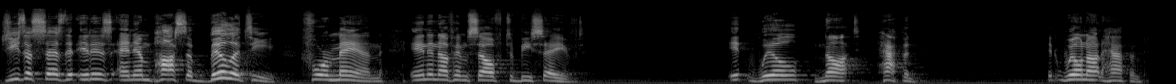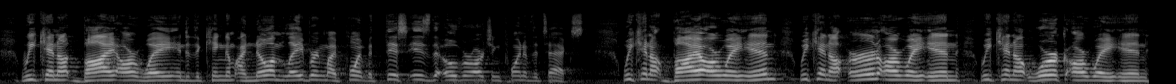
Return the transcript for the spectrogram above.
Jesus says that it is an impossibility for man in and of himself to be saved. It will not happen. It will not happen. We cannot buy our way into the kingdom. I know I'm laboring my point, but this is the overarching point of the text. We cannot buy our way in. We cannot earn our way in. We cannot work our way in.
